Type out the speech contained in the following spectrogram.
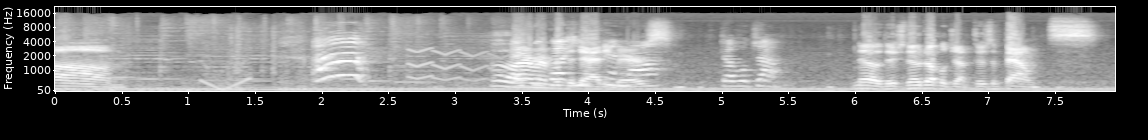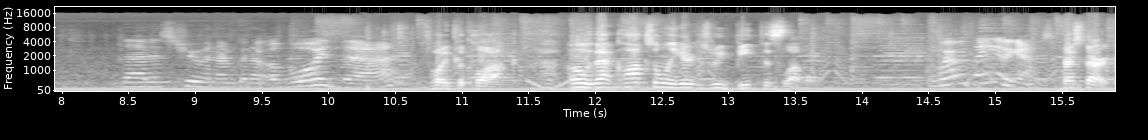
Um. Oh, I, remember the Daddy Bears. Double jump. No, there's no double jump. There's a bounce. That is true, and I'm gonna avoid that. Avoid the clock. Oh, that clock's only here because we beat this level. Where are we playing it again? Press start.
